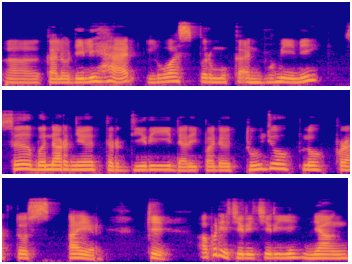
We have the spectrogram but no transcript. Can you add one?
Uh, kalau dilihat luas permukaan bumi ini sebenarnya terdiri daripada 70% air. Okey, apa dia ciri-ciri yang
